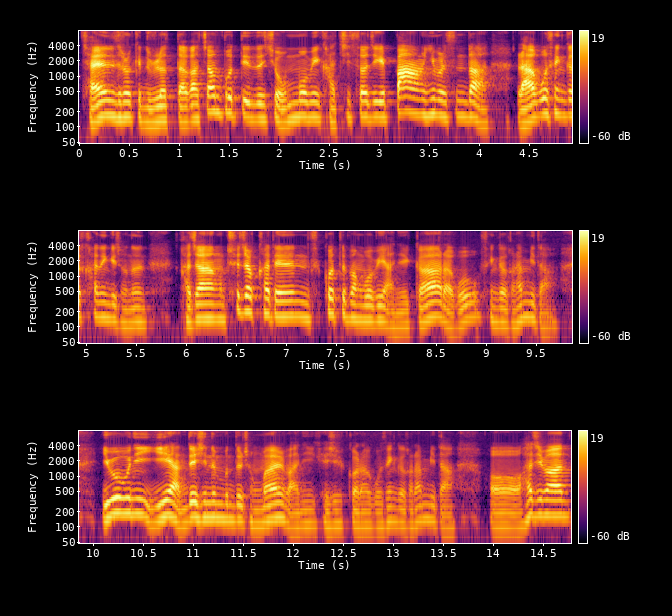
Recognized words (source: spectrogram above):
자연스럽게 눌렀다가 점프 뛰듯이 온몸이 같이 써지게 빵 힘을 쓴다라고 생각하는 게 저는 가장 최적화된 스쿼트 방법이 아닐까라고 생각을 합니다. 이 부분이 이해 안 되시는 분들 정말 많이 계실 거라고 생각을 합니다. 어, 하지만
